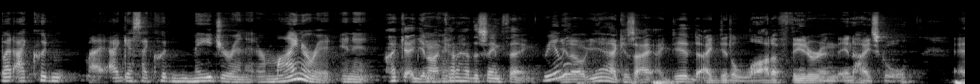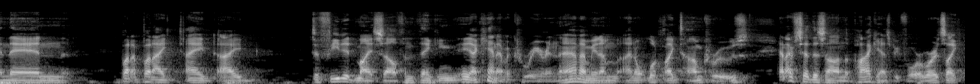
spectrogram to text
but I couldn't. I, I guess I couldn't major in it or minor it in it. I, you know, I kind of had the same thing. Really? You know, yeah, because I, I did I did a lot of theater in, in high school, and then, but but I I, I defeated myself in thinking hey, I can't have a career in that. I mean, I'm, I don't look like Tom Cruise, and I've said this on the podcast before, where it's like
